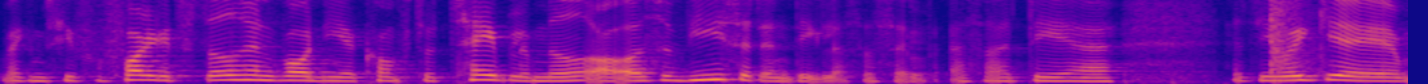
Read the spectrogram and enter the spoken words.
hvad kan man sige, få folk et sted hen, hvor de er komfortable med, og også vise den del af sig selv. Altså, at det er, at det er jo ikke, øh,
